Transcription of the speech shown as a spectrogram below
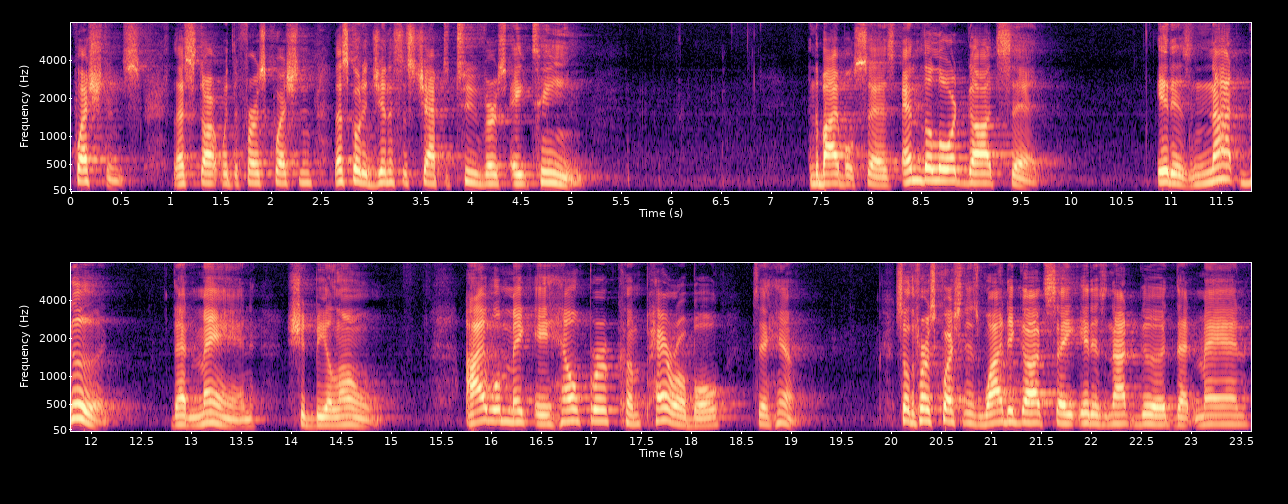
questions. Let's start with the first question. Let's go to Genesis chapter 2, verse 18. And the Bible says, And the Lord God said, It is not good that man should be alone. I will make a helper comparable to him. So the first question is why did God say it is not good that man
